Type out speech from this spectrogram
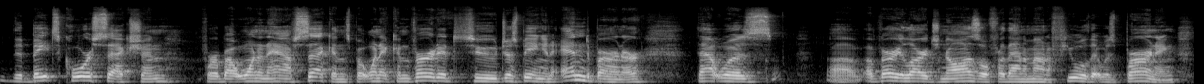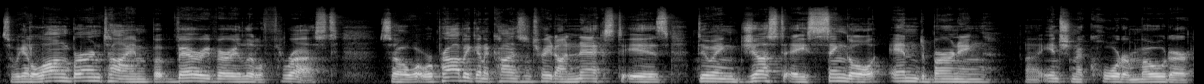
the Bates core section for about one and a half seconds, but when it converted to just being an end burner, that was uh, a very large nozzle for that amount of fuel that was burning. So we got a long burn time, but very, very little thrust. So what we're probably going to concentrate on next is doing just a single end burning uh, inch and a quarter motor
